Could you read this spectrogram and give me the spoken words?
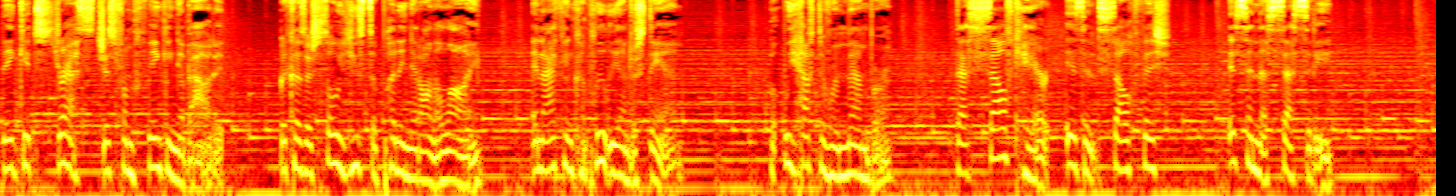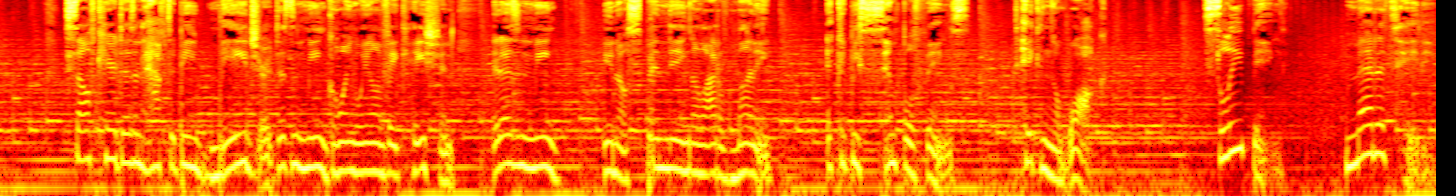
they get stressed just from thinking about it because they're so used to putting it on the line. And I can completely understand. But we have to remember that self care isn't selfish, it's a necessity self care doesn't have to be major. It doesn't mean going away on vacation. It doesn't mean, you know, spending a lot of money. It could be simple things. Taking a walk, sleeping, meditating,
